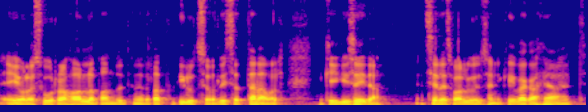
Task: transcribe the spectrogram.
ei ole suur raha alla pandud ja need rattad ilutsevad lihtsalt tänaval ja keegi ei sõida. et selles valguses on ikkagi väga hea, et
